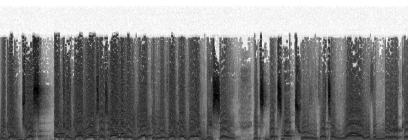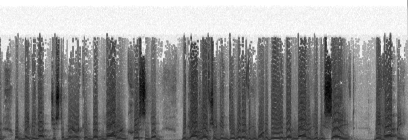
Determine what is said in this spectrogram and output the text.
We don't just, okay, God loves us. Hallelujah. I can live like I want and be saved. It's, that's not true. That's a lie of American, well, maybe not just American, but modern Christendom that God loves you and you can do whatever you want to do. It doesn't matter. You'll be saved. Be happy.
